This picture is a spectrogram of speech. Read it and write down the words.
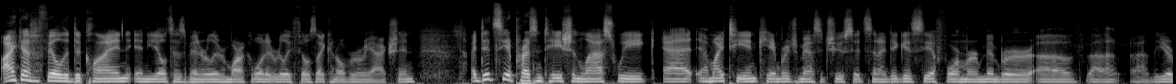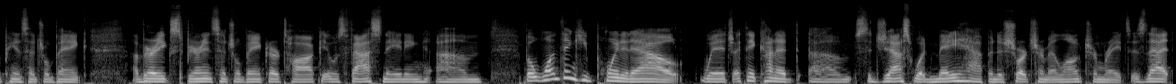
I just feel the decline in yields has been really remarkable, and it really feels like an overreaction. I did see a presentation last week at MIT in Cambridge, Massachusetts, and I did get to see a former member of uh, uh, the European Central Bank, a very experienced central banker, talk. It was fascinating. Um, but one thing he pointed out which I think kind of um, suggests what may happen to short term and long term rates, is that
